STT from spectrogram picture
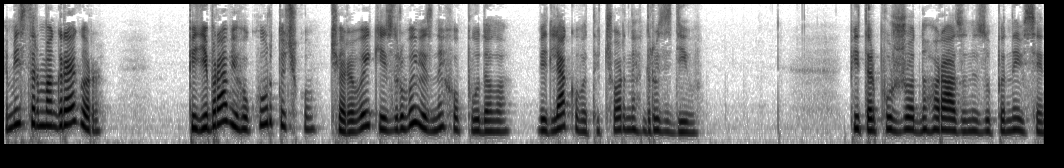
А містер Макгрегор підібрав його курточку, черевики і зробив із них опудало відлякувати чорних дроздів. Пітер Пуш жодного разу не зупинився і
